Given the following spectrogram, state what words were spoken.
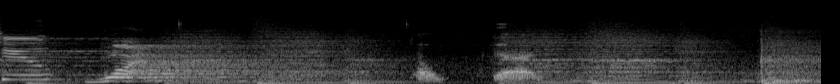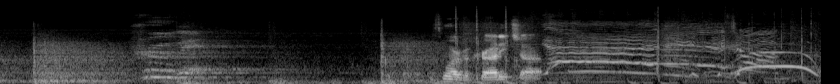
two, Oh, God. prove it. It's more of a karate chop. Good job.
